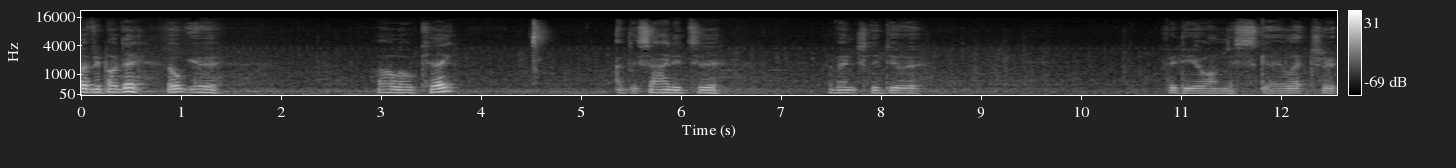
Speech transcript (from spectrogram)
everybody, hope you're all okay. I've decided to eventually do a video on this Scalextric.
